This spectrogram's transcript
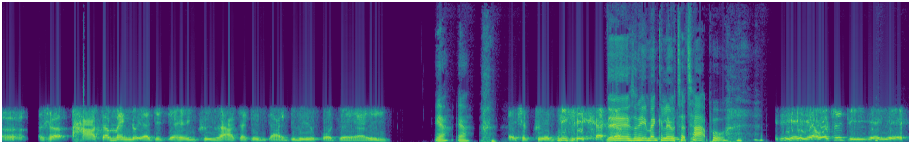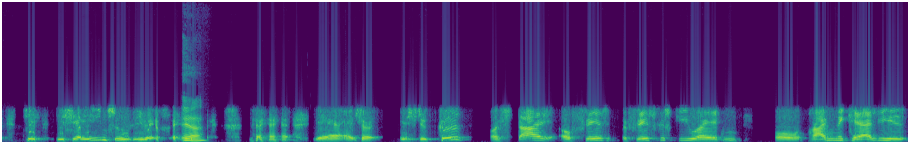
øh, altså hakker man ja, det, jeg havde en kødhakker dengang, det vil jo godt være, ikke? Ja, ja. Altså kørte den i det er sådan en, man kan lave tatar på. Ja, ja, også det, ja, ja. Det, det ser ens ud i hvert fald. Ja. ja, altså et stykke kød og steg og flæs, flæskeskiver af den og brændende kærlighed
